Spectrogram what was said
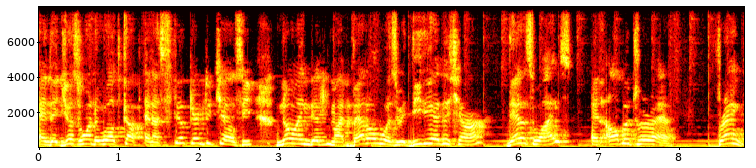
and they just won the World Cup. And I still came to Chelsea knowing that my battle was with Didier Deschamps, Dennis Wise, and Albert Ferrer. Frank,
